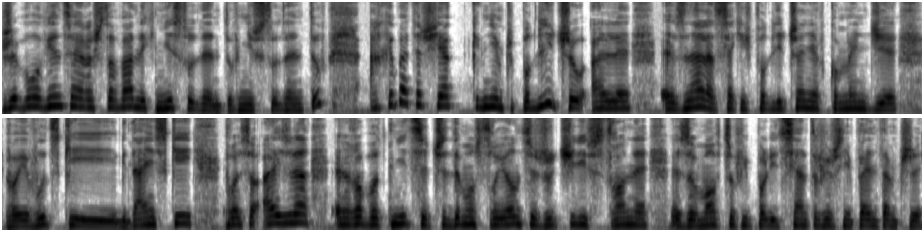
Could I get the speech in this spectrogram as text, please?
że było więcej aresztowanych nie studentów niż studentów, a chyba też jak, nie wiem czy podliczył, ale e, znalazł jakieś podliczenia w komendzie wojewódzkiej gdańskiej, profesor Eisler, e, robotnicy czy demonstrujący rzucili w stronę zomowców i policjantów, już nie pamiętam, czy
